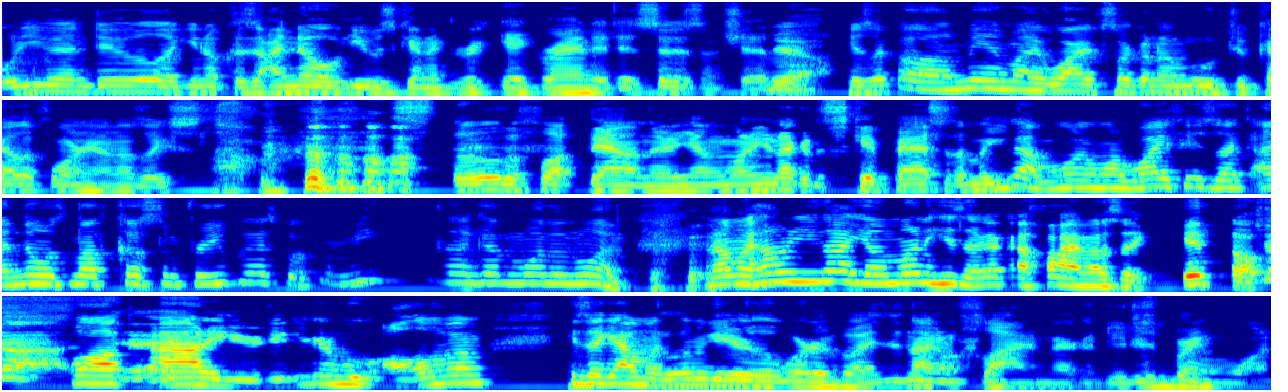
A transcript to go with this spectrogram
what are you gonna do?" Like you know, because I know he was gonna gr- get granted his citizenship. Yeah. He's like, "Oh, me and my wives are gonna move to California," and I was like, "Slow, slow the fuck down there, young money. You're not gonna skip past it." I'm like, "You got more than one wife?" He's like, "I know it's not custom for you guys, but for me." I got more than one. And I'm like, how many you got, young money? He's like, I got five. I was like, get the God fuck damn. out of here, dude. You're going to move all of them? He's like, yeah, I'm like, let me get you a little word of advice. It's not going to fly in America, dude. Just bring one.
